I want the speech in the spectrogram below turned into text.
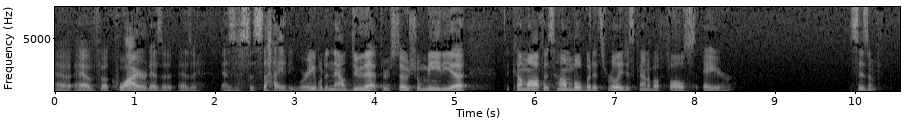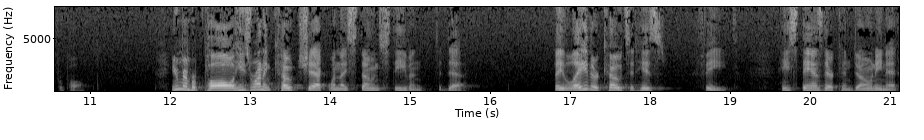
uh, have acquired as a, as, a, as a society. We're able to now do that through social media to come off as humble, but it's really just kind of a false air. This isn't for Paul. You remember Paul, he's running coat check when they stone Stephen to death. They lay their coats at his feet. He stands there condoning it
